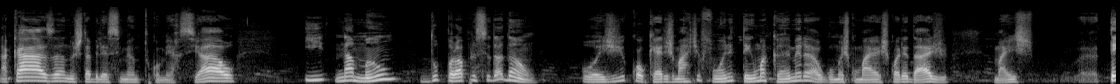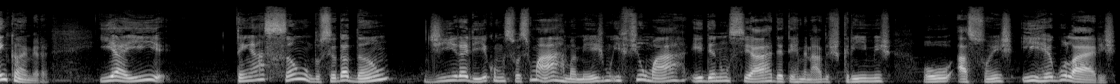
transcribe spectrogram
na casa, no estabelecimento comercial e na mão do próprio cidadão. Hoje, qualquer smartphone tem uma câmera, algumas com mais qualidade, mas uh, tem câmera. E aí tem a ação do cidadão de ir ali como se fosse uma arma mesmo e filmar e denunciar determinados crimes ou ações irregulares.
